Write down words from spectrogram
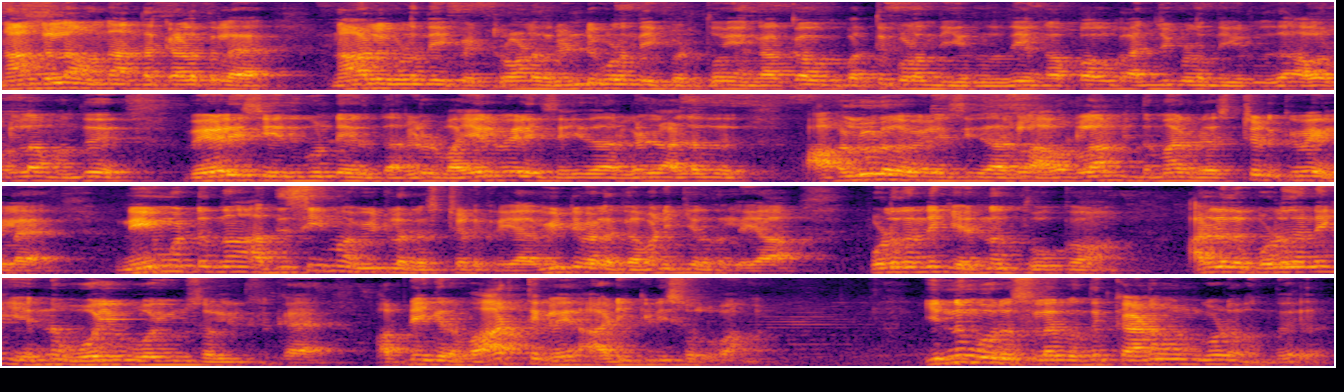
நாங்கள்லாம் வந்து அந்த காலத்தில் நாலு குழந்தை பெற்றோம் அல்லது ரெண்டு குழந்தை பெற்றோம். எங்கள் அக்காவுக்கு பத்து குழந்தை இருந்தது எங்கள் அப்பாவுக்கு அஞ்சு குழந்தை இருந்தது. அவர்கள்லாம் வந்து வேலை செய்து கொண்டே இருந்தார்கள் வயல் வேலை செய்தார்கள் அல்லது அலுவலக வேலை செய்தார்கள். அவர்களாம் இந்த மாதிரி ரெஸ்ட் எடுக்கவே இல்லை. நீ மட்டும்தான் அதிசயமாக வீட்டில் ரெஸ்ட் எடுக்கிறியா? வீட்டு வேலை கவனிக்கிறது இல்லையா? பொழுதன்னைக்கு என்ன தூக்கம்? அல்லது பொழுதன்னைக்கு என்ன ஓய்வு ஓய்வுன்னு சொல்லிட்டு இருக்க? அப்படிங்கிற வார்த்தைகளை அடிக்கடி சொல்லுவாங்க. இன்னும் ஒரு சிலர் வந்து கணவன் கூட வந்து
